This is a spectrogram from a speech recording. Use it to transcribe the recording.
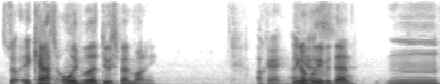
So it counts only people that do spend money. Okay. You don't believe it then? Mm.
